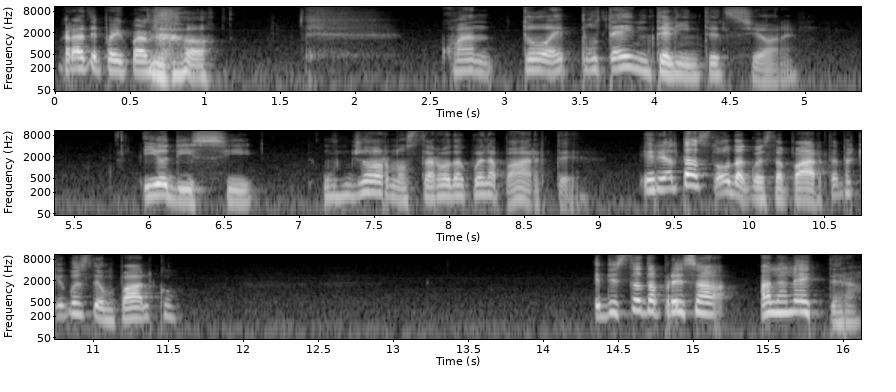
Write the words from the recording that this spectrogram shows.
Guardate poi quando quanto è potente l'intenzione. Io dissi, un giorno starò da quella parte. In realtà sto da questa parte, perché questo è un palco. Ed è stata presa alla lettera.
